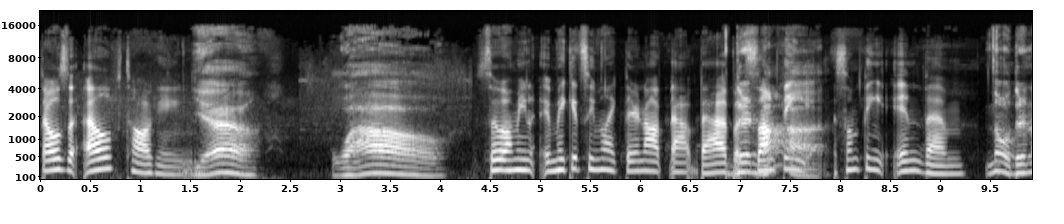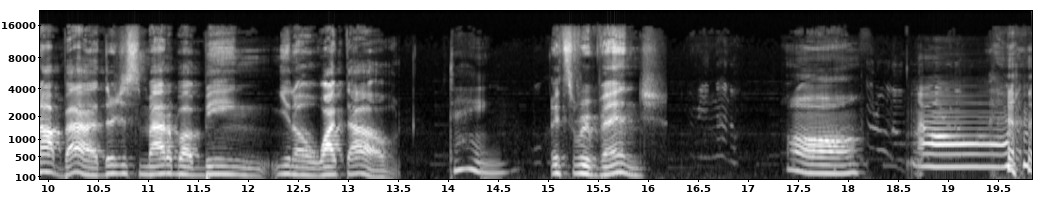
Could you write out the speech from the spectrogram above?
That was the elf talking. Yeah. Wow. So I mean, it make it seem like they're not that bad, but they're something not. something in them. No, they're not bad. They're just mad about being, you know, wiped out. Dang. It's revenge. Aww. No.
